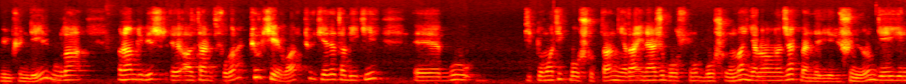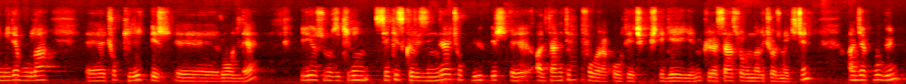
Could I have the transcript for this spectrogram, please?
mümkün değil. Burada önemli bir e, alternatif olarak Türkiye var. Türkiye'de tabii ki e, bu diplomatik boşluktan ya da enerji boşluğu, boşluğundan yararlanacak ben de diye düşünüyorum. G20'de burada e, çok kilit bir e, rolde. Biliyorsunuz 2008 krizinde çok büyük bir e, alternatif olarak ortaya çıkmıştı G20 küresel sorunları çözmek için. Ancak bugün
